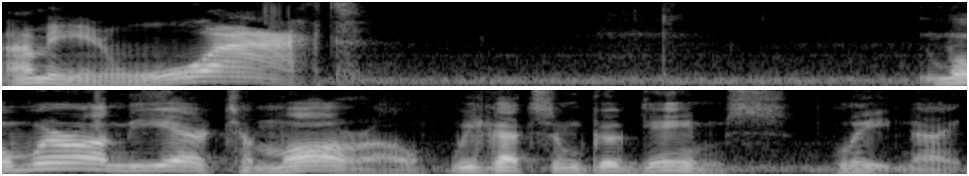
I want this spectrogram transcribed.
I mean, whacked. when we're on the air tomorrow, we got some good games late night.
